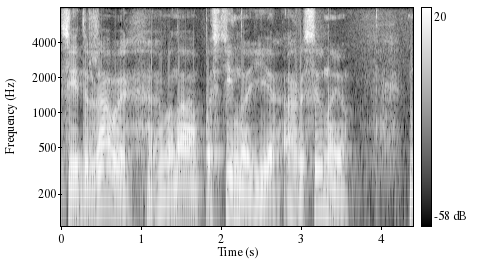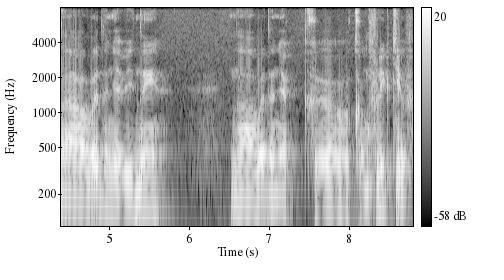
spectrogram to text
цієї держави е, вона постійно є агресивною на ведення війни, на ведення конфліктів.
